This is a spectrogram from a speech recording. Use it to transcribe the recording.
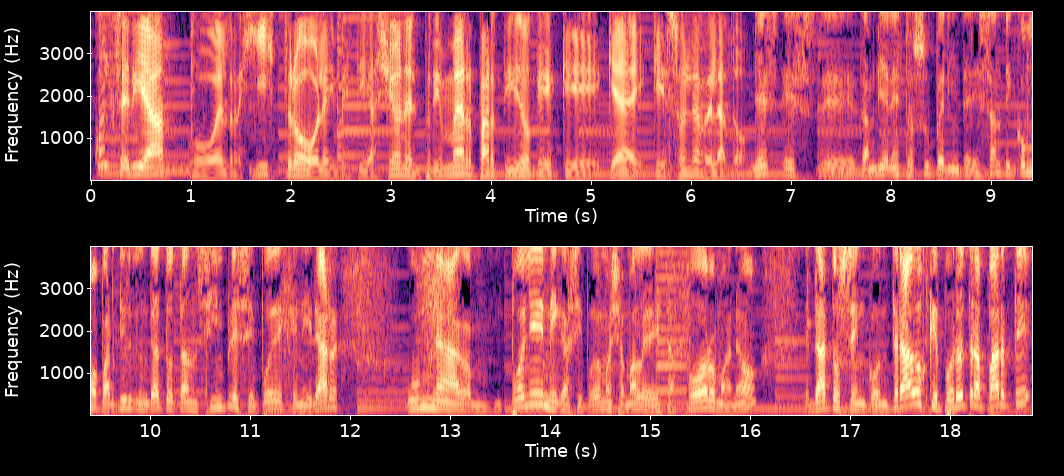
¿Cuál sería, o el registro, o la investigación, el primer partido que, que, que, Sole relató? Es, es eh, también esto súper interesante y cómo a partir de un dato tan simple se puede generar una polémica, si podemos llamarle de esta forma, ¿no? Datos encontrados que por otra parte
